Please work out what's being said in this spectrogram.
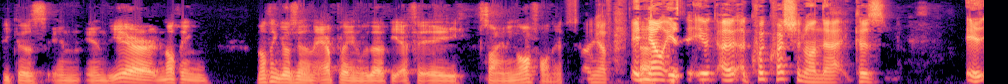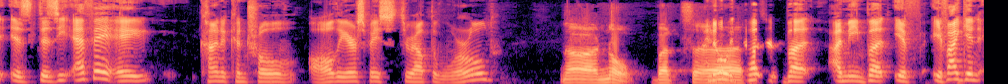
because in, in the air, nothing nothing goes in an airplane without the FAA signing off on it. Signing off. And uh, now, is it, a, a, quick question on that because is, is, does the FAA kind of control all the airspace throughout the world? Uh, no, but uh, I know it doesn't. But I mean, but if if I get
